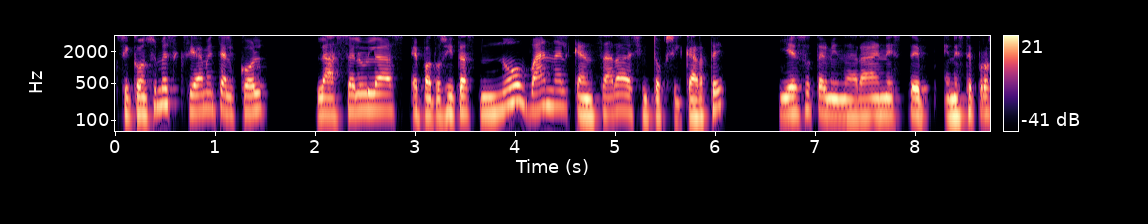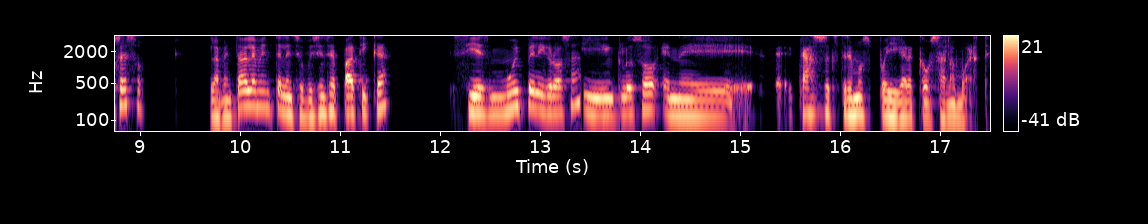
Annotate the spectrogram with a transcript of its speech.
Si consumes excesivamente alcohol, las células hepatocitas no van a alcanzar a desintoxicarte y eso terminará en este, en este proceso. Lamentablemente la insuficiencia hepática sí es muy peligrosa e incluso en eh, casos extremos puede llegar a causar la muerte.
